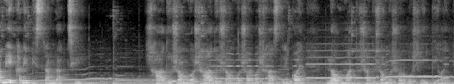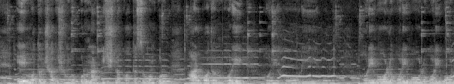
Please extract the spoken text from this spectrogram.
আমি এখানে বিশ্রাম রাখছি। সাধু সঙ্গ সাধু সঙ্গ সর্বশাস্ত্রে কয়, লব মাত্র সাধু সঙ্গ সর্বসিদ্ধি হয়। এই মতন সাধু সঙ্গ করুন আর কৃষ্ণ কথা শ্রবণ করুন, আর বদন ভরে হরি হরি বল হরি বল হরি বল হরি বল।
